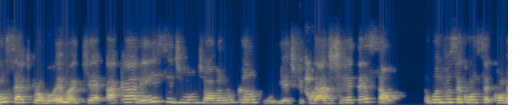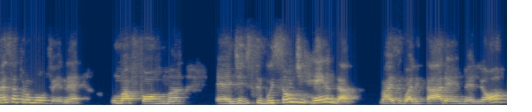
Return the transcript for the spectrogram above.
um certo problema, que é a carência de mão de obra no campo e a dificuldade de retenção. Então, quando você começa a promover né, uma forma é, de distribuição de renda mais igualitária e melhor,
